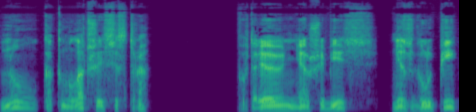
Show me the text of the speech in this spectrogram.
ну, как младшая сестра. Повторяю, не ошибись, не сглупи.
